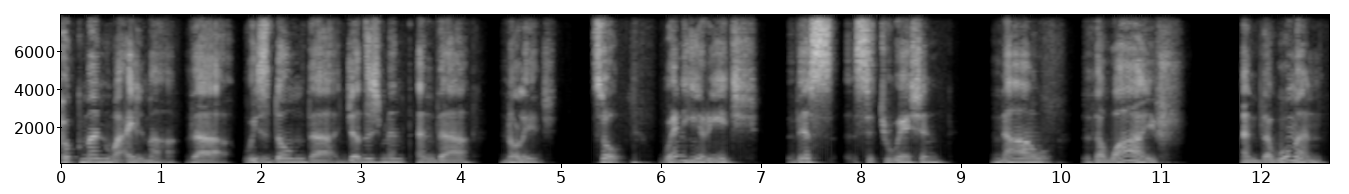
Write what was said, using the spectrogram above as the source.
hukman wa ilma, the wisdom, the judgment, and the knowledge. So when he reached this situation, now the wife and the woman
